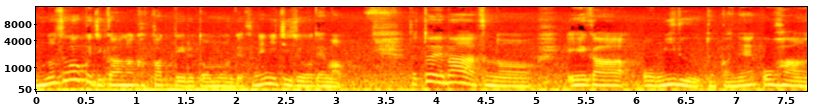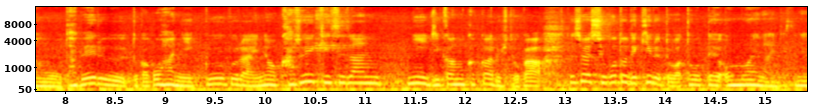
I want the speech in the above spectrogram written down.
ものすごく時間がかかっていると思うんですね日常でも。例えばその映画を見るとかねご飯を食べるとかご飯に行くぐらいの軽い決断に時間がかかる人が私は仕事できるとは到底思えないんですね。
